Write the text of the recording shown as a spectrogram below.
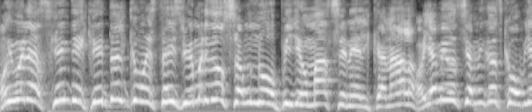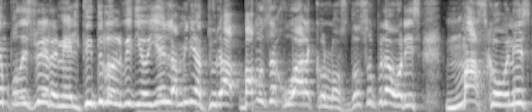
Muy buenas gente, ¿qué tal? ¿Cómo estáis? Bienvenidos a un nuevo pillo más en el canal. Hoy amigos y amigas, como bien podéis ver en el título del vídeo y en la miniatura Vamos a jugar con los dos operadores más jóvenes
